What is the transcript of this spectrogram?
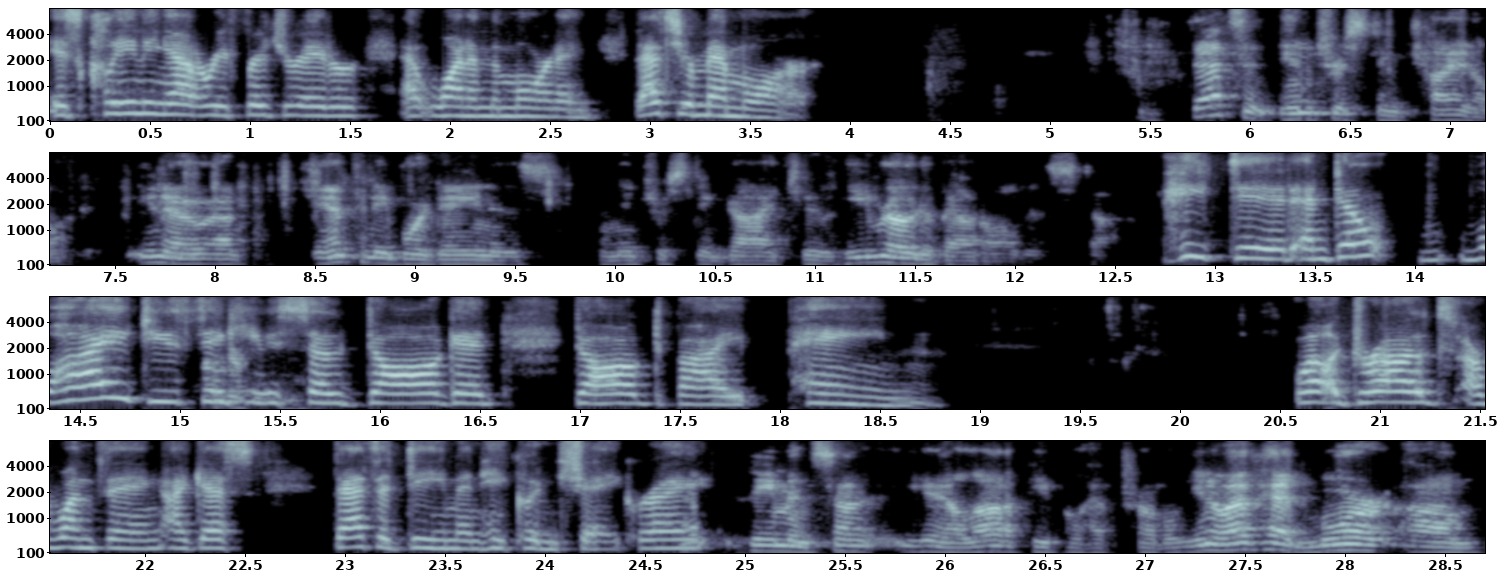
is Cleaning Out a Refrigerator at One in the Morning. That's your memoir. That's an interesting title. You know, uh, Anthony Bourdain is an interesting guy too. He wrote about all this stuff. He did. And don't, why do you think Wonderful. he was so dogged, dogged by pain? Well, drugs are one thing. I guess that's a demon he couldn't shake, right? Demon. Some, yeah, a lot of people have trouble. You know, I've had more. Um,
